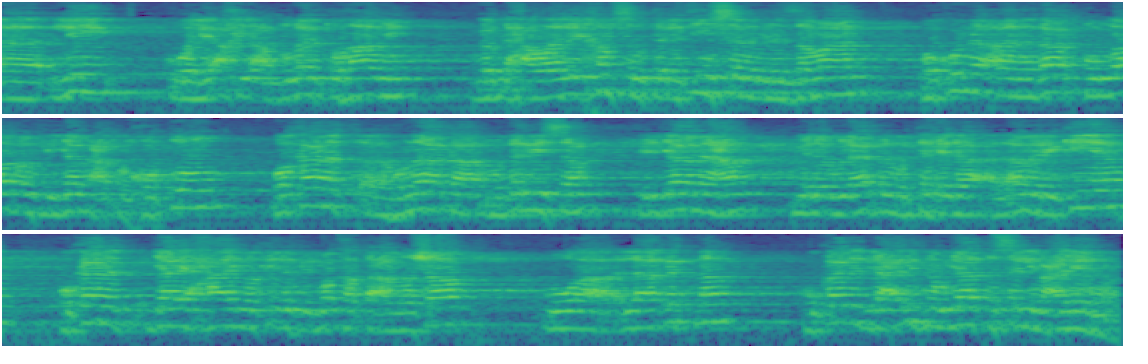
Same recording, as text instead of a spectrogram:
آه لي ولأخي عبد الله التهامي قبل حوالي 35 سنة من الزمان وكنا آنذاك طلابا في جامعة الخرطوم وكانت هناك مدرسة في جامعة من الولايات المتحدة الأمريكية وكانت جاية حايمة كده في المقطع النشاط ولاقتنا وكانت جعلتنا وجاءت تسلم علينا.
